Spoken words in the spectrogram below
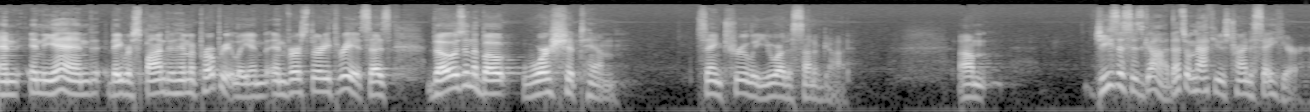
And in the end, they respond to him appropriately. In, in verse 33, it says, Those in the boat worshiped him, saying, Truly, you are the Son of God. Um, Jesus is God. That's what Matthew is trying to say here.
